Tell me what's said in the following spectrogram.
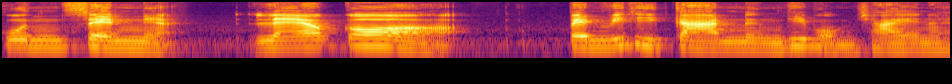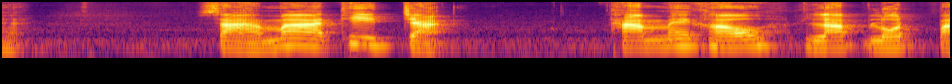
คุณเซ็นเนี่ยแล้วก็เป็นวิธีการหนึ่งที่ผมใช้นะฮะสามารถที่จะทำให้เขารับรถไป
